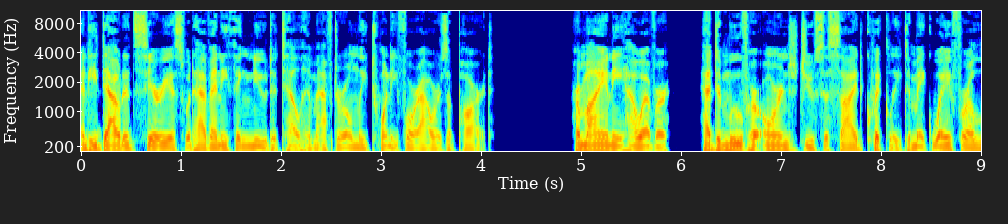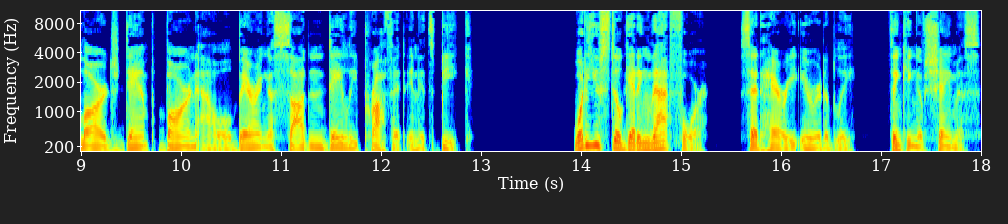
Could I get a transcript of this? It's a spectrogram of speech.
and he doubted Sirius would have anything new to tell him after only 24 hours apart. Hermione, however, had to move her orange juice aside quickly to make way for a large, damp barn owl bearing a sodden Daily Prophet in its beak. What are you still getting that for? said Harry irritably, thinking of Seamus,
